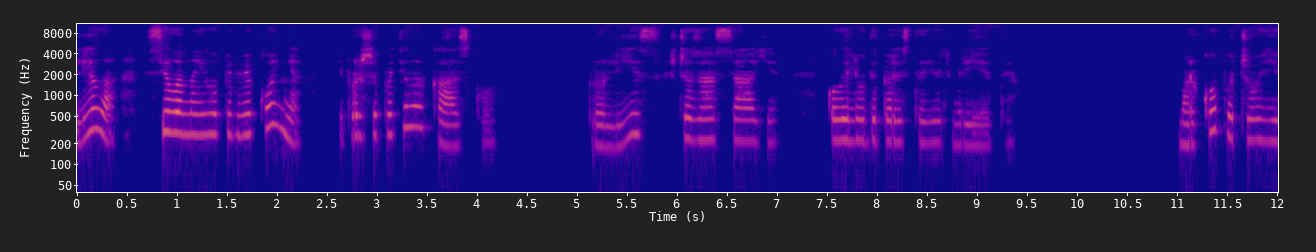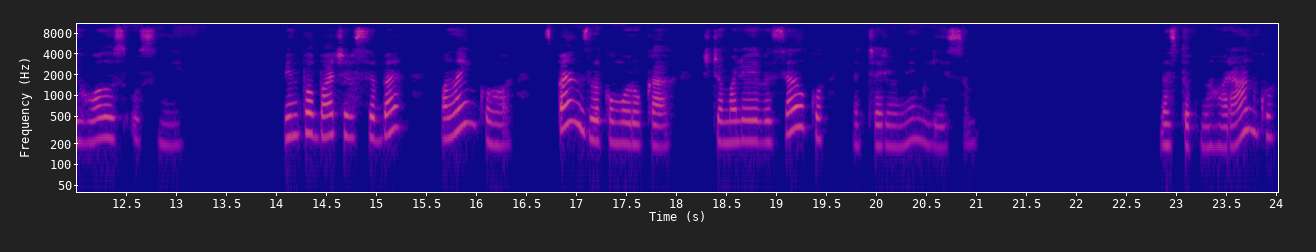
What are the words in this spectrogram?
Ліла сіла на його підвіконня і прошепотіла казку про ліс, що згасає, коли люди перестають мріяти. Марко почув її голос у сні. Він побачив себе маленького з пензликом у руках, що малює веселку над чарівним лісом. Наступного ранку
